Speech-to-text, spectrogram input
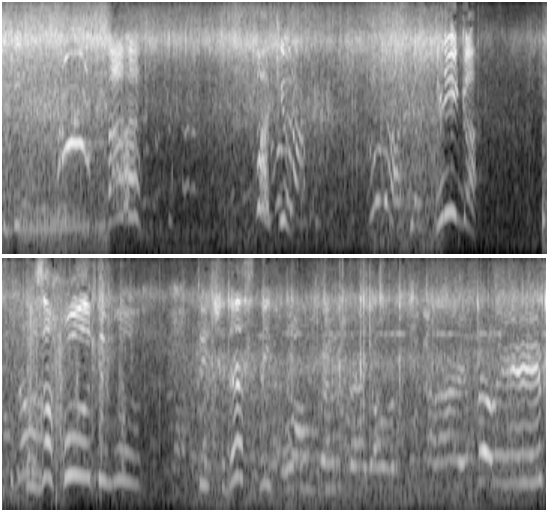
Такі. А! You! Ну нахер. Ніга! Заходимо! Ти чудесний believe.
